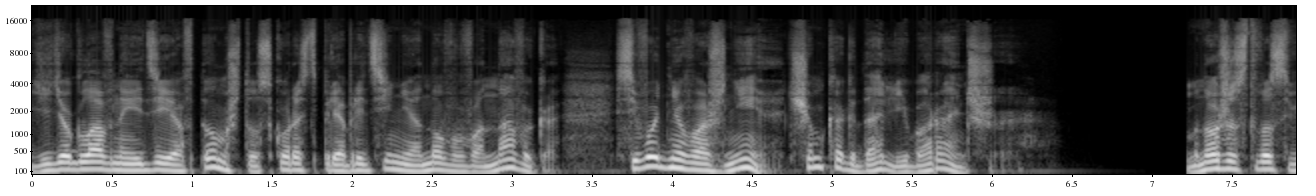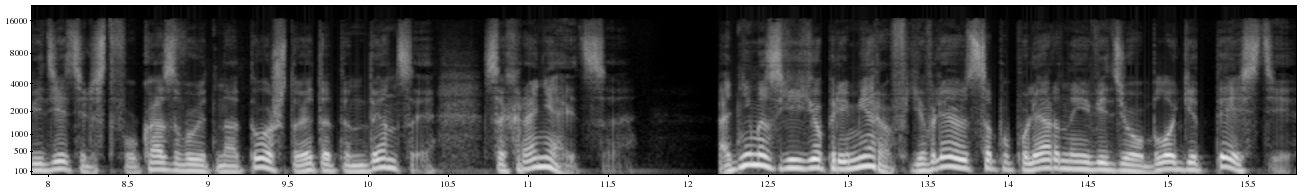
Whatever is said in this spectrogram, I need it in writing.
Ее главная идея в том, что скорость приобретения нового навыка сегодня важнее, чем когда-либо раньше. Множество свидетельств указывают на то, что эта тенденция сохраняется. Одним из ее примеров являются популярные видеоблоги Тести,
